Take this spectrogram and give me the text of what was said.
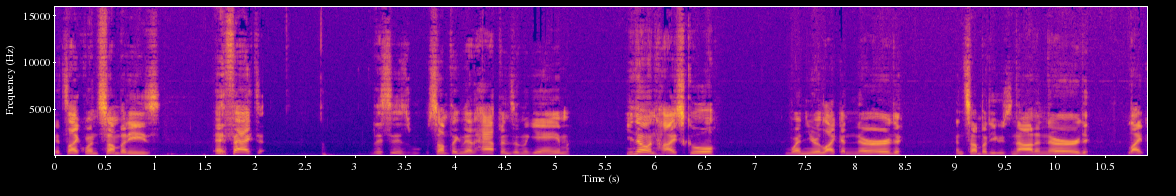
It's like when somebody's. In fact, this is something that happens in the game. You know, in high school, when you're like a nerd and somebody who's not a nerd, like,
